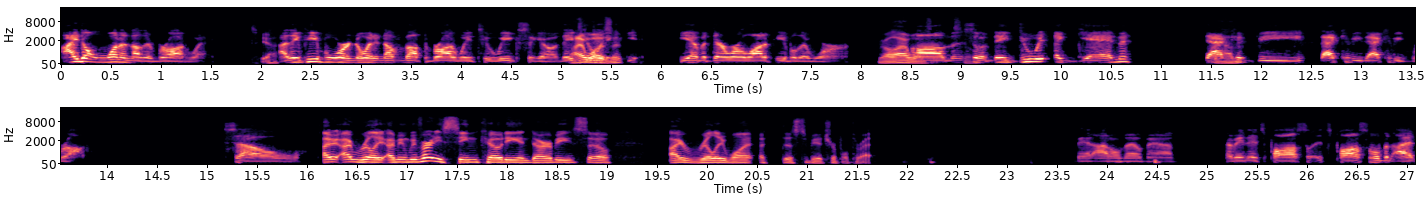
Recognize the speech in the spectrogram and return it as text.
I don't want another Broadway. Yeah. I think people were annoyed enough about the Broadway two weeks ago. They I wasn't. ag- yeah, but there were a lot of people that were. Well, I Um, wasn't. so. if they do it again, that Yeah. could be that could be that could be rough. So I, I really, I mean, we've already seen Cody and Darby, so I really want a, this to be a triple threat. man, I don't know, man. I mean, it's possible. It's possible, but I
